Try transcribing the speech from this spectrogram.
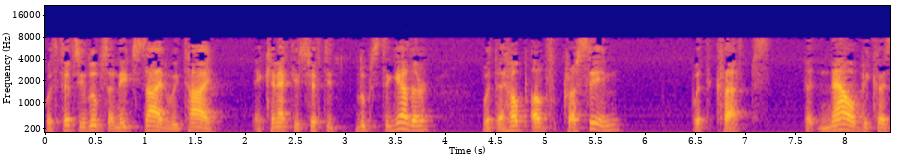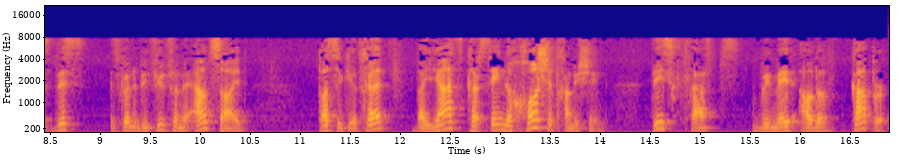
With 50 loops on each side, we tie and connect these 50 loops together with the help of krasim, with clasps. But now, because this is going to be viewed from the outside, pasuk yotchet, vayatz karsei nechoshet chamishim. These clasps will be made out of copper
